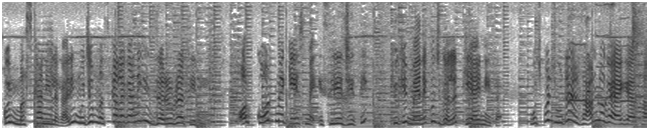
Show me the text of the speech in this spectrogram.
कोई मस्का नहीं लगा रही मुझे मस्का लगाने की ज़रूरत ही नहीं। और कोर्ट में केस में इसलिए जीती क्योंकि मैंने कुछ गलत किया ही नहीं था। मुझ पर झूठा इल्ज़ाम लगाया गया था।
